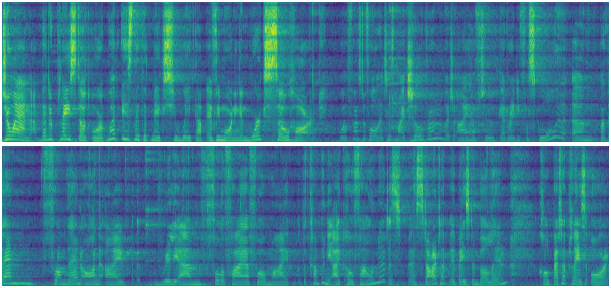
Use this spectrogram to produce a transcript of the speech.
Joana, betterplace.org. What is it that makes you wake up every morning and work so hard? Well, first of all, it is my children, which I have to get ready for school. Um, but then, from then on, I really am full of fire for my the company I co-founded, a, a startup based in Berlin, called BetterPlace.org.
